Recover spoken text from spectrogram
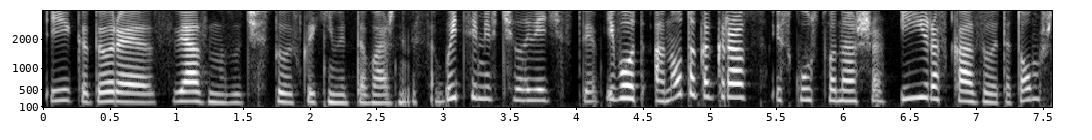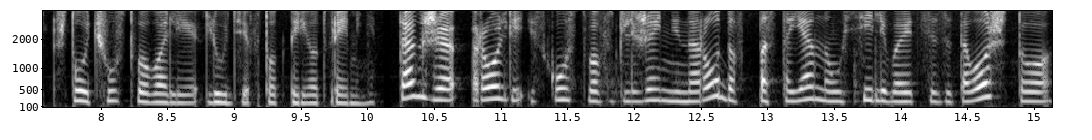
и которое связано зачастую с какими-то важными событиями в человечестве. И вот оно-то как раз искусство наше и рассказывает о том, что чувствовали люди в тот период времени. Также роль искусства в сближении народов постоянно усиливается из-за того, что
